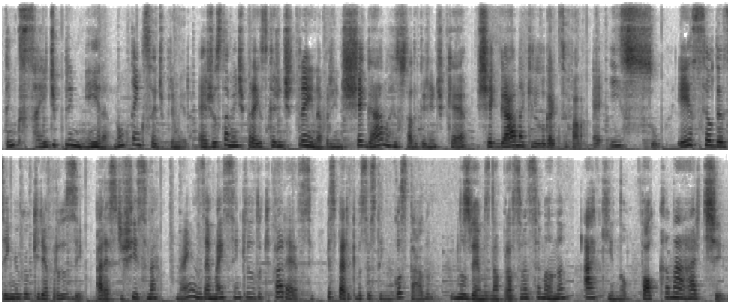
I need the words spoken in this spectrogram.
tem que sair de primeira. Não tem que sair de primeira. É justamente para isso que a gente treina, pra gente chegar no resultado que a gente quer, chegar naquele lugar que você fala, é isso. Esse é o desenho que eu queria produzir. Parece difícil, né? Mas é mais simples do que parece. Espero que vocês tenham gostado. Nos vemos na próxima semana aqui no Foca na Arte.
